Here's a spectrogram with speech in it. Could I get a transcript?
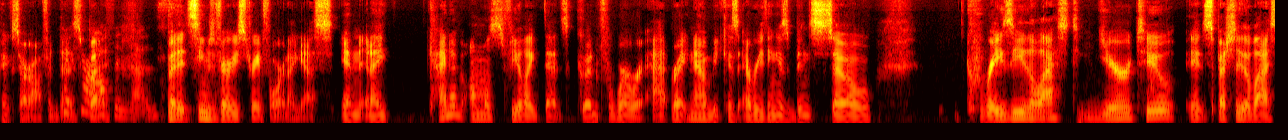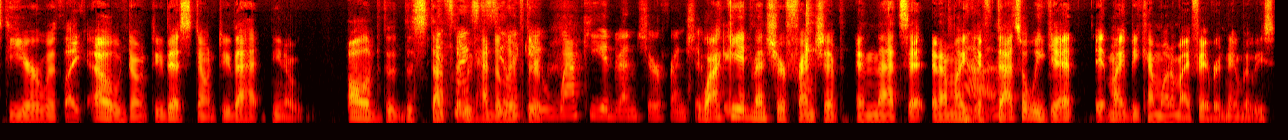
pixar often does Pixar but often does. but it seems very straightforward i guess and and i kind of almost feel like that's good for where we're at right now because everything has been so crazy the last year or two especially the last year with like oh don't do this don't do that you know all of the the stuff It's that nice we've had to see, live like, through wacky adventure friendship. wacky movie. adventure friendship and that's it and i'm like Yeah. if that's what we get it might become one of my favorite new movies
